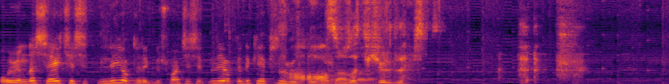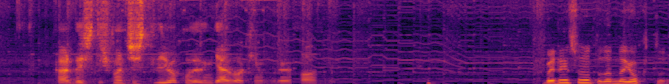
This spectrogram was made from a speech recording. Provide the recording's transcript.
Oyunda şey çeşitliliği yok dedik. Düşman çeşitliliği yok dedik. Hepsini Aa, yutturdu şu ağzımıza tükürdüler. Kardeş düşman çeşitliliği yok mu dedin gel bakayım buraya falan. Ben en son hatırladığımda yoktu.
